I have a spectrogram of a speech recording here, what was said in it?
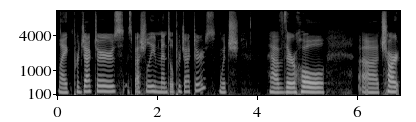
like projectors, especially mental projectors, which have their whole uh, chart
